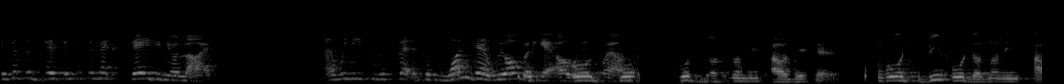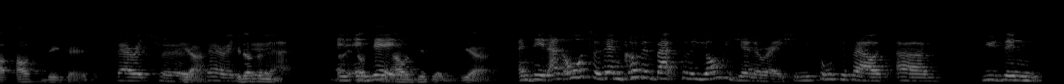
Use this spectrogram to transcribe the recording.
It's just a dip, it's just the next stage in your life. And we need to respect it because one day we're all going to get old, old as well. Old, old does not mean outdated old being old does not mean out- outdated. Very true. Yeah. Very it true. Doesn't, it Indeed. Outdated. Yeah. Indeed. And also then coming back to the younger generation, you talked about um, using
